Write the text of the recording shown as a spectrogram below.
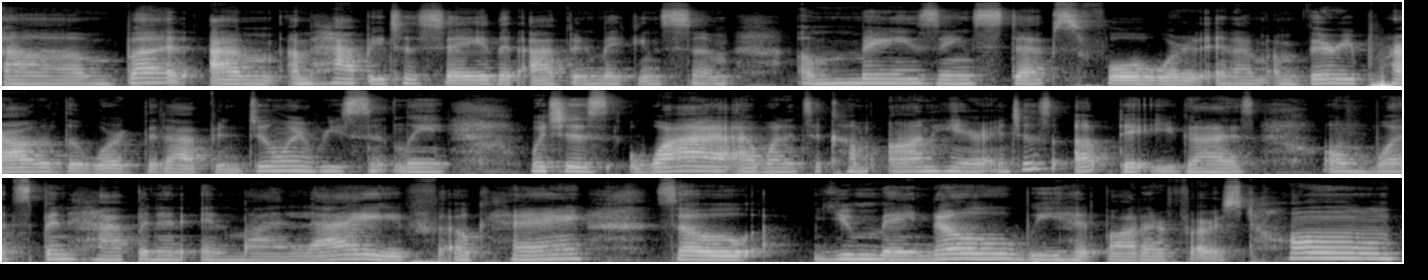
Um, but I'm I'm happy to say that I've been making some amazing steps forward, and I'm I'm very proud of the work that I've been doing recently, which is why I wanted to come on here and just update you guys on what's been happening in my life. Okay, so you may know we had bought our first home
